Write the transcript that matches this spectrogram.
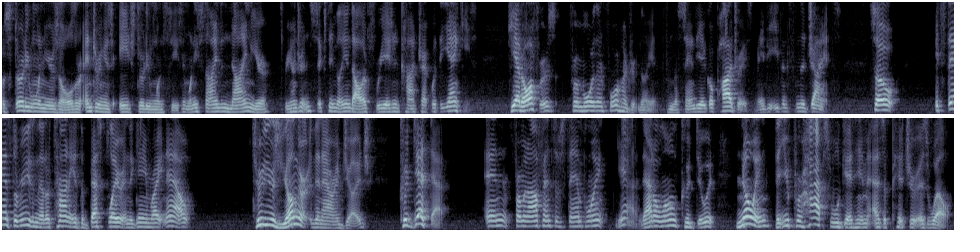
was 31 years old or entering his age 31 season when he signed a nine year, $360 million free agent contract with the Yankees. He had offers for more than 400 million from the San Diego Padres, maybe even from the Giants. So it stands to reason that Ohtani is the best player in the game right now, two years younger than Aaron Judge, could get that. And from an offensive standpoint, yeah, that alone could do it, knowing that you perhaps will get him as a pitcher as well.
